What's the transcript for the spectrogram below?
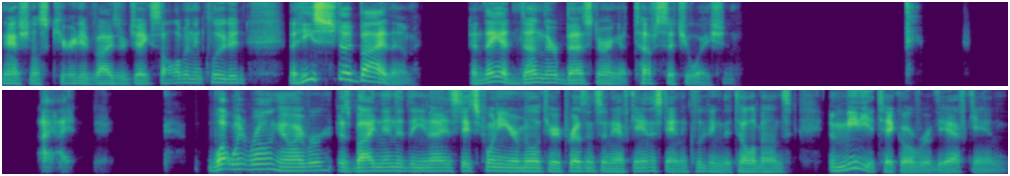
National Security Advisor Jake Sullivan included, that he stood by them and they had done their best during a tough situation. I, I, what went wrong, however, is Biden ended the United States' 20 year military presence in Afghanistan, including the Taliban's immediate takeover of the Afghan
